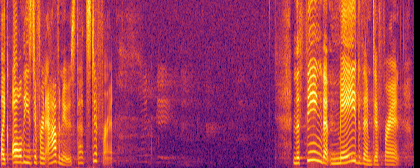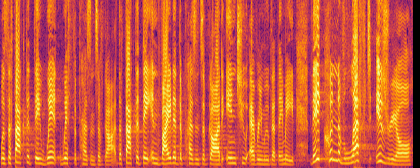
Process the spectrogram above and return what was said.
like all these different avenues. That's different. And the thing that made them different was the fact that they went with the presence of God, the fact that they invited the presence of God into every move that they made. They couldn't have left Israel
